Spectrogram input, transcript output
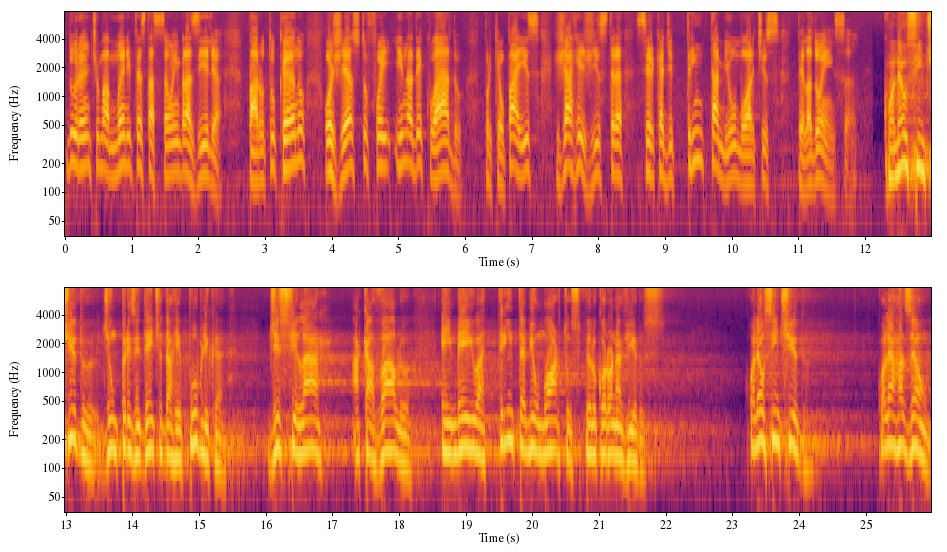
durante uma manifestação em Brasília. Para o tucano, o gesto foi inadequado, porque o país já registra cerca de 30 mil mortes pela doença. Qual é o sentido de um presidente da República desfilar a cavalo em meio a 30 mil mortos pelo coronavírus? Qual é o sentido? Qual é a razão?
